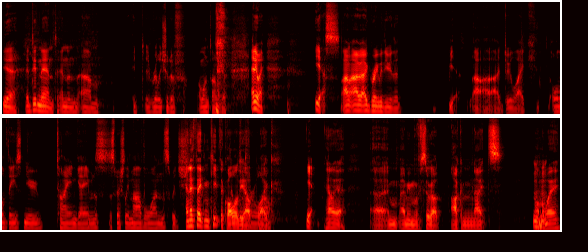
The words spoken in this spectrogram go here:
Yeah, it didn't end, and then um, it it really should have a long time ago. anyway, yes, I, I agree with you that yes, I, I I do like all of these new tie-in games, especially Marvel ones, which And if they can keep the quality up, like, Yeah. hell yeah. Uh, and, I mean, we've still got Arkham Knights on the Mhm. way.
